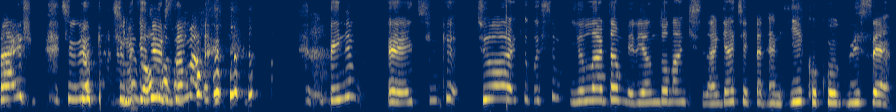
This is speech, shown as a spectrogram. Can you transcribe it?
ben şimdi Çok şimdi olmadı. ama benim e, çünkü çoğu arkadaşım yıllardan beri yanında olan kişiler gerçekten yani ilkokul, lise,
